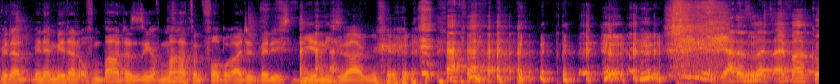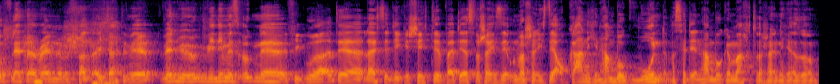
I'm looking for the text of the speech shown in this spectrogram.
wenn, er, wenn er mir dann offenbart, dass er sich auf Marathon vorbereitet, werde ich es dir nicht sagen. ja, das ist jetzt einfach ein kompletter Random Shot. Ich dachte mir, wenn wir irgendwie, nehmen jetzt irgendeine Figur der Leichtathletik-Geschichte, bei der es wahrscheinlich sehr unwahrscheinlich ist, der auch gar nicht in Hamburg wohnt. Was hätte er in Hamburg gemacht wahrscheinlich? Also,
